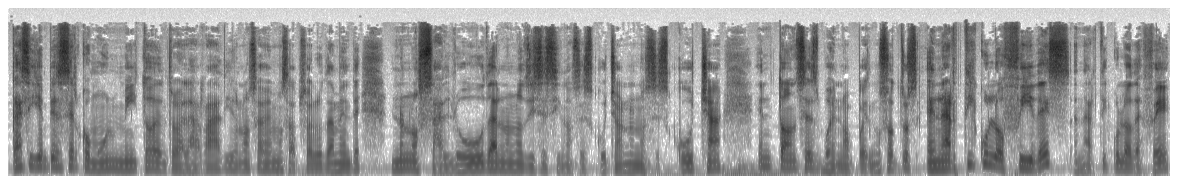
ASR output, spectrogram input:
casi ya empieza a ser como un mito dentro de la radio, no sabemos absolutamente, no nos saluda, no nos dice si nos escucha o no nos escucha. Entonces, bueno, pues nosotros en artículo Fides, en artículo de fe,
